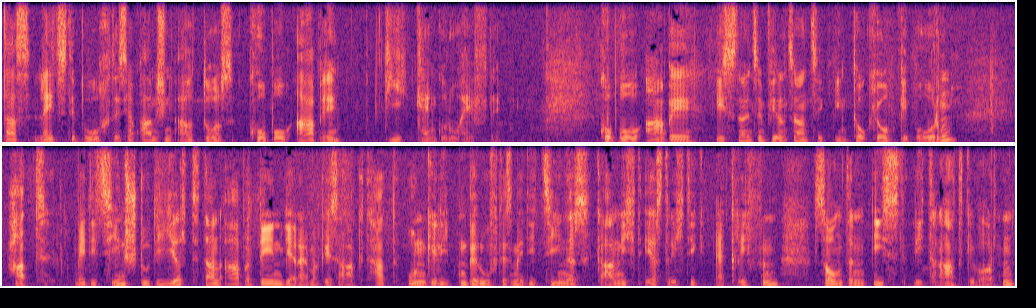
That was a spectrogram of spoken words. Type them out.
das letzte Buch des japanischen Autors Kobo Abe, die Känguru-Hefte. Kobo Abe ist 1924 in Tokio geboren, hat Medizin studiert, dann aber den, wie er einmal gesagt hat, ungeliebten Beruf des Mediziners gar nicht erst richtig ergriffen, sondern ist Literat geworden.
